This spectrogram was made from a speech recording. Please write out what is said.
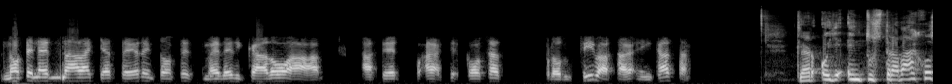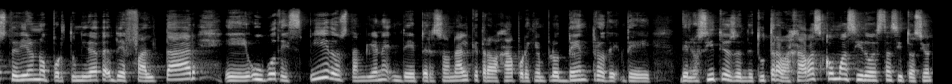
no tener nada que hacer, entonces me he dedicado a hacer cosas productivas en casa. Claro, oye, en tus trabajos te dieron oportunidad de faltar, eh, hubo despidos también de personal que trabajaba, por ejemplo, dentro de, de, los sitios donde tú trabajabas. ¿Cómo ha sido esta situación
